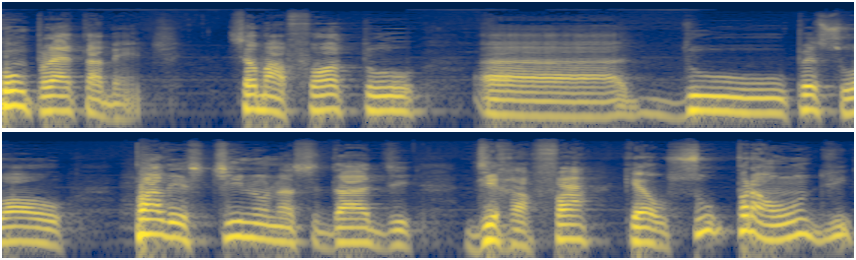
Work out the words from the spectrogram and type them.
completamente. Isso é uma foto uh, do pessoal palestino na cidade de Rafah, que é o sul, para onde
